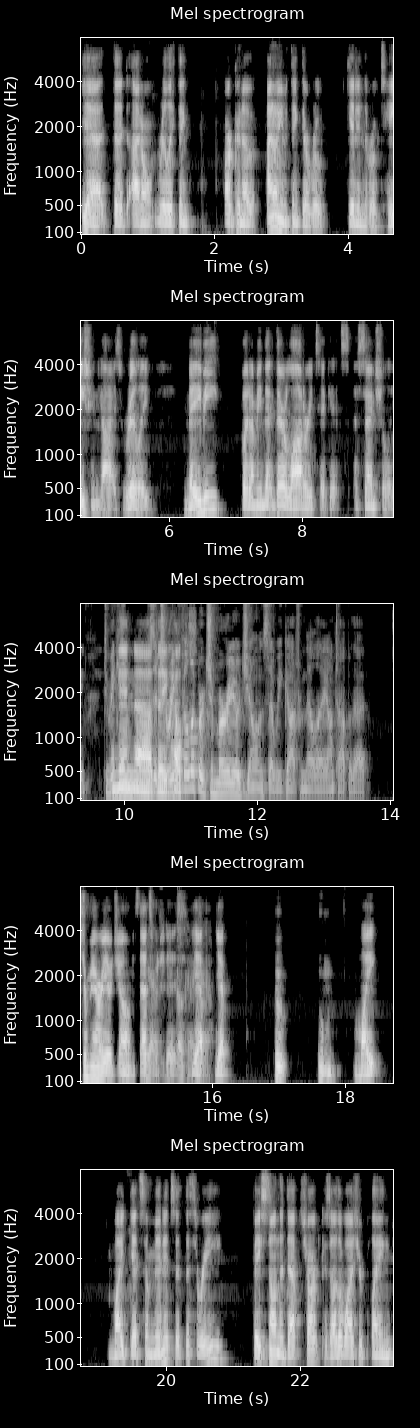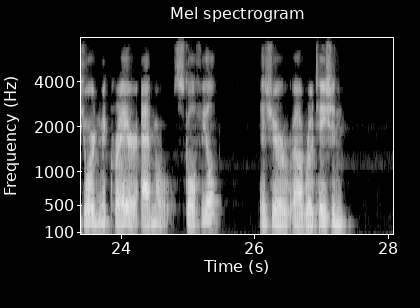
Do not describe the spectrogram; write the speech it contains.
yeah, that I don't really think are gonna. I don't even think they're ro- getting the rotation guys really. Maybe, but I mean they're- lottery tickets essentially. And get- then, uh, was it they Tariq helped- Phillip or Jemerrio Jones that we got from LA on top of that? Jemerrio Jones, that's Yeah, what it is. okay, yep, yeah. yep. Who who might might get some minutes at the three based on the depth chart because otherwise you're playing Jordan McRae or Admiral Schofield as your uh, rotation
